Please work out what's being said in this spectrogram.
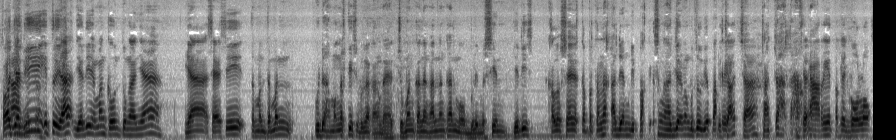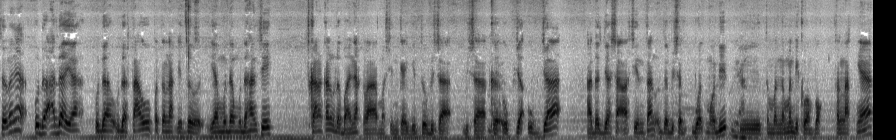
Oh Nah, jadi itu ya, jadi memang keuntungannya ya saya sih teman-teman udah mengerti sebenarnya Kang Dayat. Cuman kadang-kadang kan mau beli mesin, jadi kalau saya ke peternak ada yang dipakai sengaja emang betul dia pakai Dicacah, cacah pakai arit, pakai golok. Sebenarnya udah ada ya, udah udah tahu peternak itu. Ya mudah-mudahan sih sekarang kan udah banyak lah mesin kayak gitu bisa bisa ke ubja-ubja ada jasa asintan udah bisa buat modif Iya. di teman-teman di kelompok ternaknya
